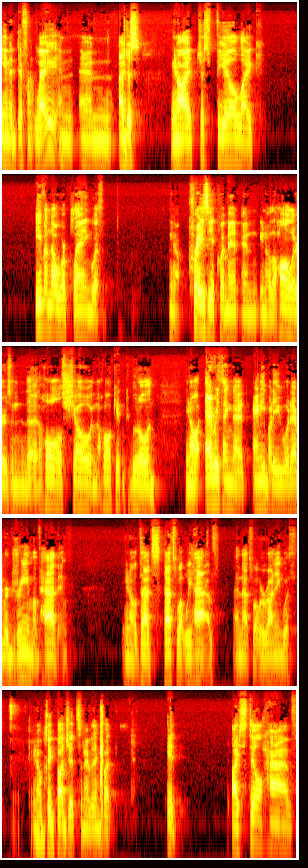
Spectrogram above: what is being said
in a different way. And and I just you know I just feel like even though we're playing with you know crazy equipment and you know the haulers and the whole show and the whole kit and caboodle and you know everything that anybody would ever dream of having you know that's that's what we have and that's what we're running with you know big budgets and everything. But it i still have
